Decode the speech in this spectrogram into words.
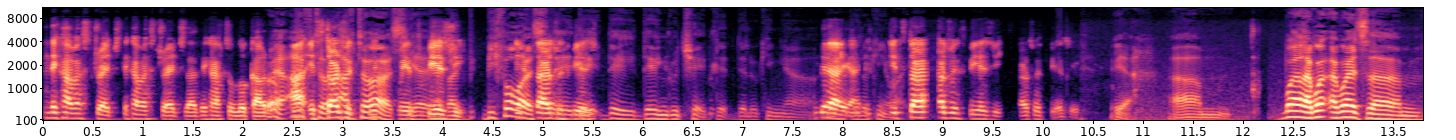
they have a stretch. They have a stretch that they have to look out of. Yeah, after, uh, it starts with, us, with, with yeah, PSG. Yeah, before it us, starts they, with PSG. They, they, are in good shape. They, are looking. Uh, yeah, yeah. Looking it, it starts with PSG. It starts with PSG. Yeah. Um, Well, I, was. Um,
